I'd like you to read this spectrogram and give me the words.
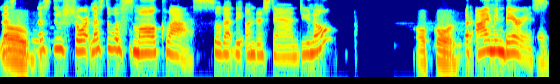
let's Oh, let's do short. Let's do a small class so that they understand. Do you know? of course. But I'm embarrassed.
